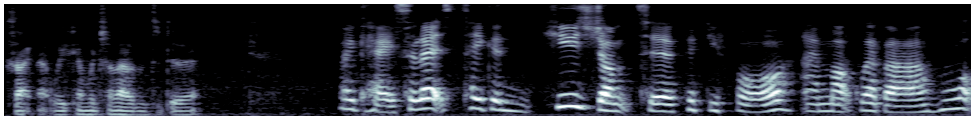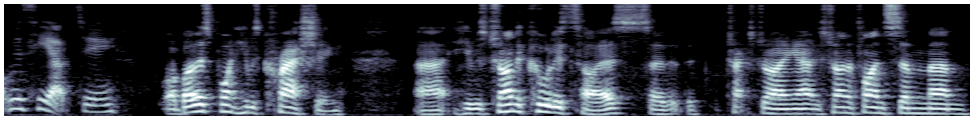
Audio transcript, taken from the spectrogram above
track that weekend, which allowed them to do it. Okay, so let's take a huge jump to 54 and Mark Webber. What was he up to? Well, by this point, he was crashing. Uh, he was trying to cool his tyres so that the track's drying out. He's trying to find some um,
